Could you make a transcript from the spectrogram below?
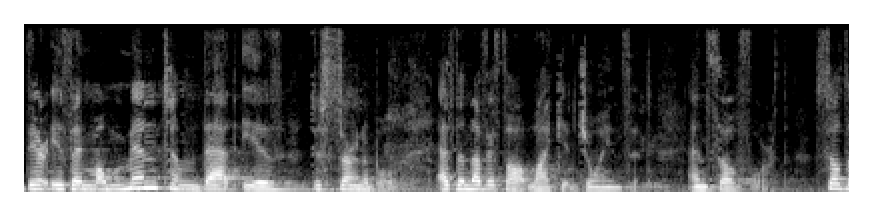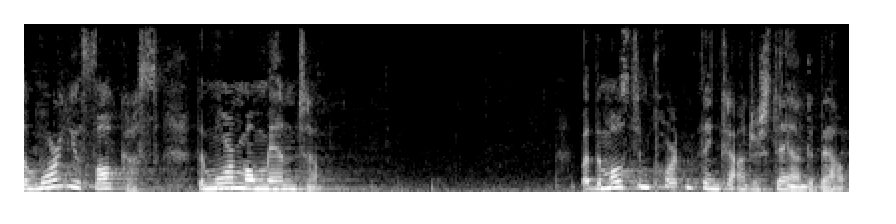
there is a momentum that is discernible as another thought like it joins it and so forth. So the more you focus the more momentum. But the most important thing to understand about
